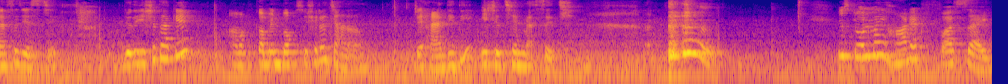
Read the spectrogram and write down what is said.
মেসেজ এসছে। যদি এসে থাকে, আমাকে কমেন্ট বক্সে সেটা জানাও। যে হ্যাঁ দিদি, এসেছে message you stole my heart at first sight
